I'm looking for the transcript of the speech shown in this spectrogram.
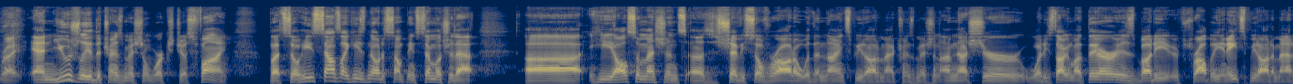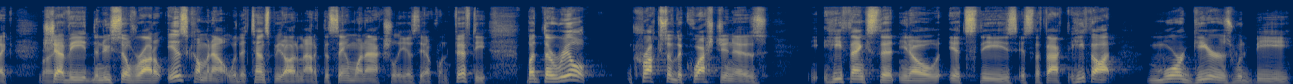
Right. And usually the transmission works just fine. But so he sounds like he's noticed something similar to that. Uh, he also mentions a Chevy Silverado with a nine-speed automatic transmission. I'm not sure what he's talking about there. His buddy, it's probably an eight-speed automatic. Chevy, the new Silverado, is coming out with a 10-speed automatic, the same one actually as the F-150. But the real crux of the question is, he thinks that you know it's these, it's the fact that he thought more gears would be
